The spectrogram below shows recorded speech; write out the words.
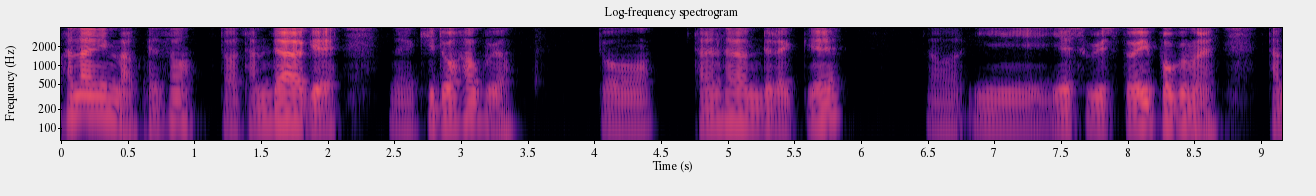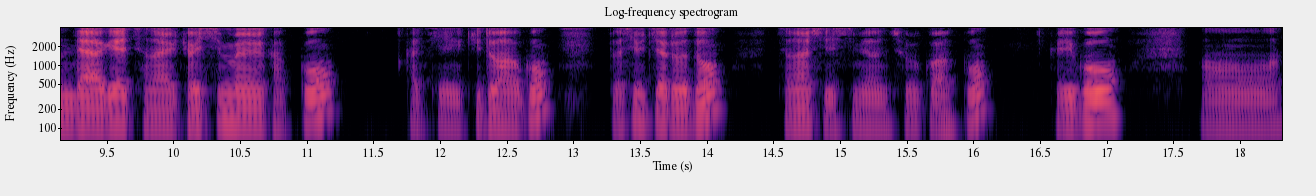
하나님 앞에서 더 담대하게 네, 기도하고요. 또 다른 사람들에게 이 예수 그리스도의 복음을 담대하게 전할 결심을 갖고 같이 기도하고 또 실제로도 전할 수 있으면 좋을 것 같고 그리고 어,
